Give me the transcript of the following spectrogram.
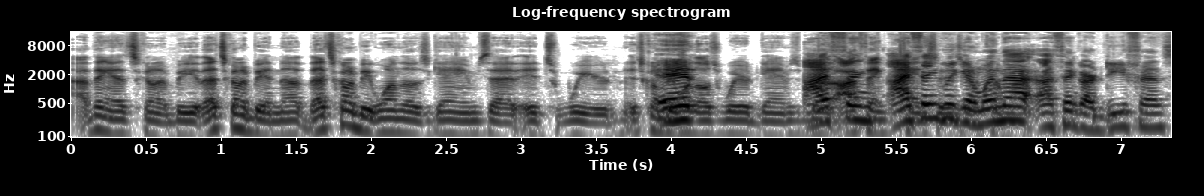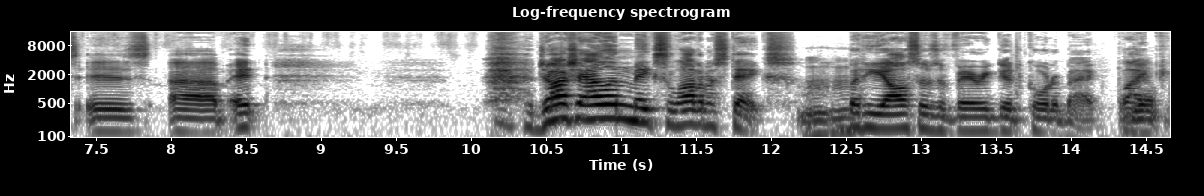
I think that's gonna be that's gonna be another that's gonna be one of those games that it's weird. It's gonna be one of those weird games. But I think I think, Kansas we can win that. out. I think our defense is um, it. Josh Allen makes a lot of mistakes, Mm-hmm. but he also is a very good quarterback. Like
